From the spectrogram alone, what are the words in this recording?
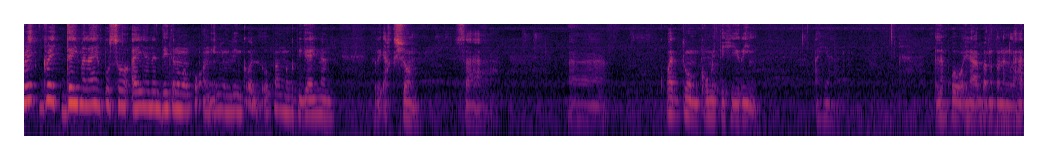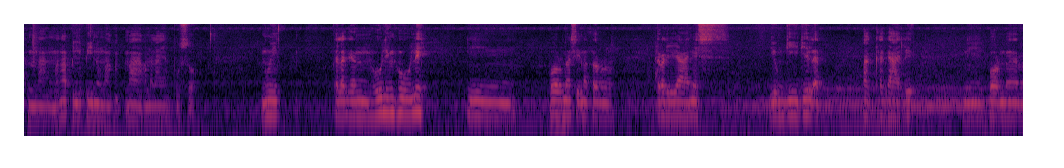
great, great day malayang puso. Ayan, nandito naman po ang inyong lingkod upang magbigay ng reaksyon sa ah, Quadroom Committee hearing. Ayan. Alam ko, inaabang ito ng lahat ng mga Pilipino, mga, mga kamalayang puso. Ngunit, talagang huling-huli ni former Senator Trillanes yung gigil at pagkagalit ni former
